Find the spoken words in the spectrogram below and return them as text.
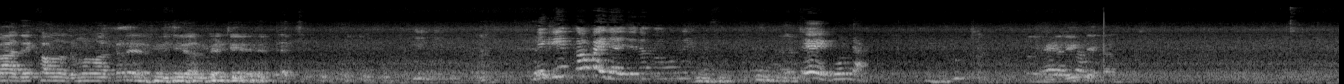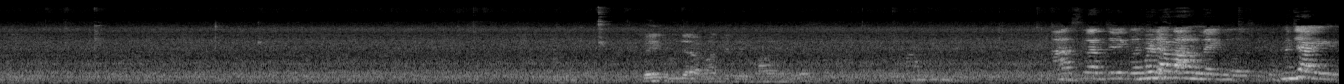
આ દેખાવનો જમણવાર કરે બીજી વાર બેઠી. કપાઈ જાય છે બે બીજા પાંચથી ખાવાનું મજા આવી. ગઈ.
